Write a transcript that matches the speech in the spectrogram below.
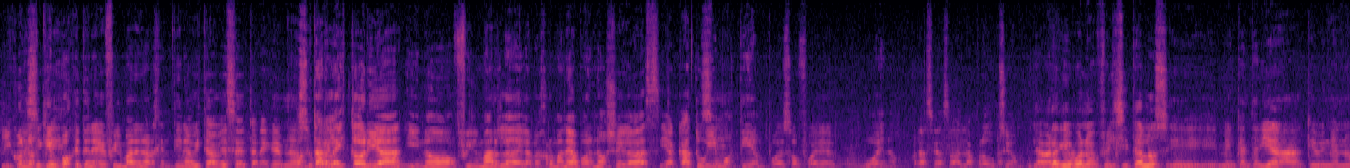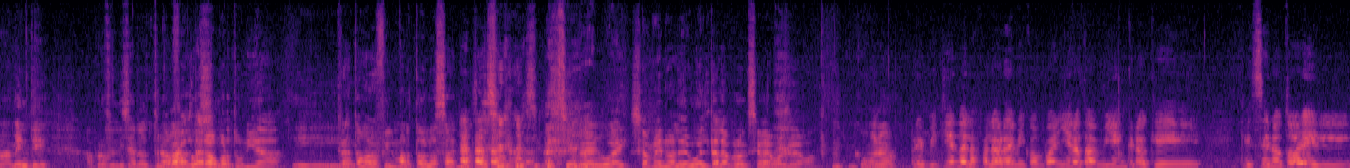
Y con Así los tiempos que tenés que filmar en Argentina, viste, a veces tenés que No contar la historia y no filmarla de la mejor manera porque no llegás y acá tuvimos tiempo. Eso fue bueno, gracias a la producción. la verdad que bueno felicitarlos eh, me encantaría que vengan nuevamente a profundizar los Nos trabajos faltará y- oportunidad. y, Tratamos de filmar todos los años, así que siempre algo hay llámenos de vuelta a la próxima y volvemos. cómo no repitiendo las palabras de mi compañero, también creo que, que se notó el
